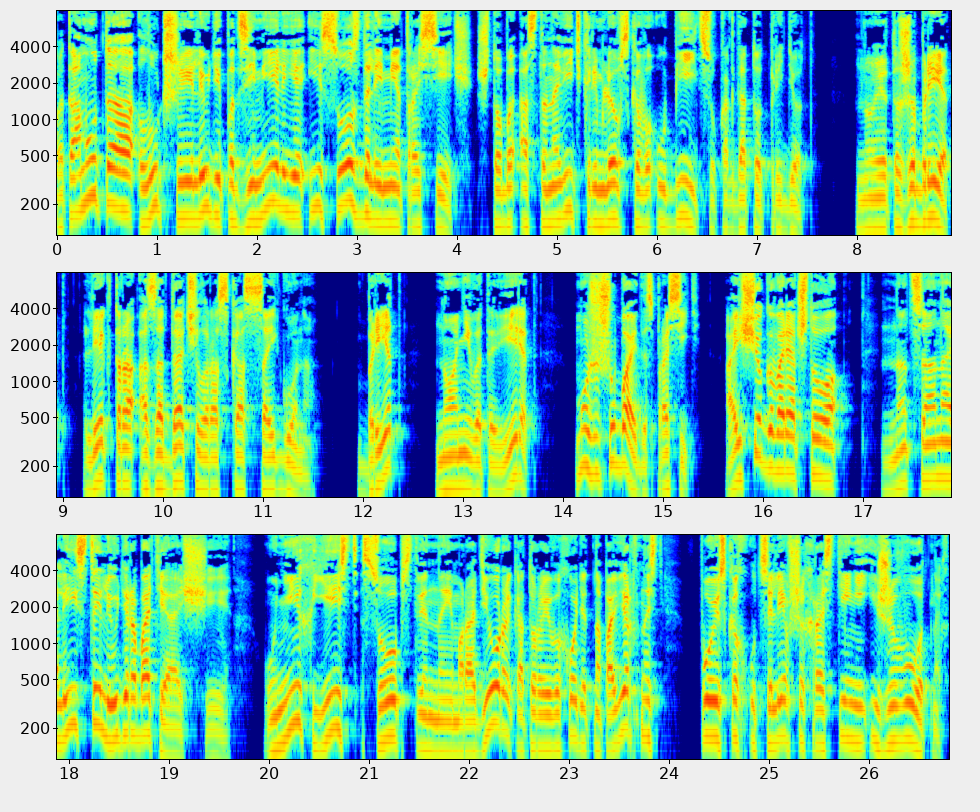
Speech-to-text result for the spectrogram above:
Потому-то лучшие люди подземелья и создали метросечь, чтобы остановить кремлевского убийцу, когда тот придет. «Но это же бред!» — лектора озадачил рассказ Сайгона. «Бред? Но они в это верят? Можешь у Байда спросить. А еще говорят, что националисты — люди работящие. У них есть собственные мародеры, которые выходят на поверхность в поисках уцелевших растений и животных,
